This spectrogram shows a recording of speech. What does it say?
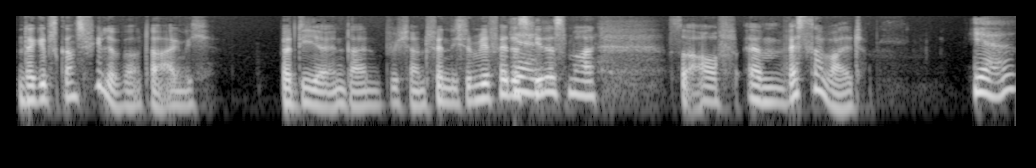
Und da gibt es ganz viele Wörter eigentlich bei dir in deinen Büchern, finde ich. Und mir fällt es ja. jedes Mal so auf. Ähm, Westerwald. Ja.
